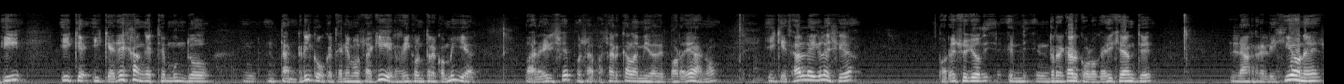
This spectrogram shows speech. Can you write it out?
y, y, que, y que dejan este mundo tan rico que tenemos aquí, rico entre comillas, para irse pues a pasar calamidades por allá, ¿no? Y quizás la iglesia, por eso yo recalco lo que dije antes, las religiones,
